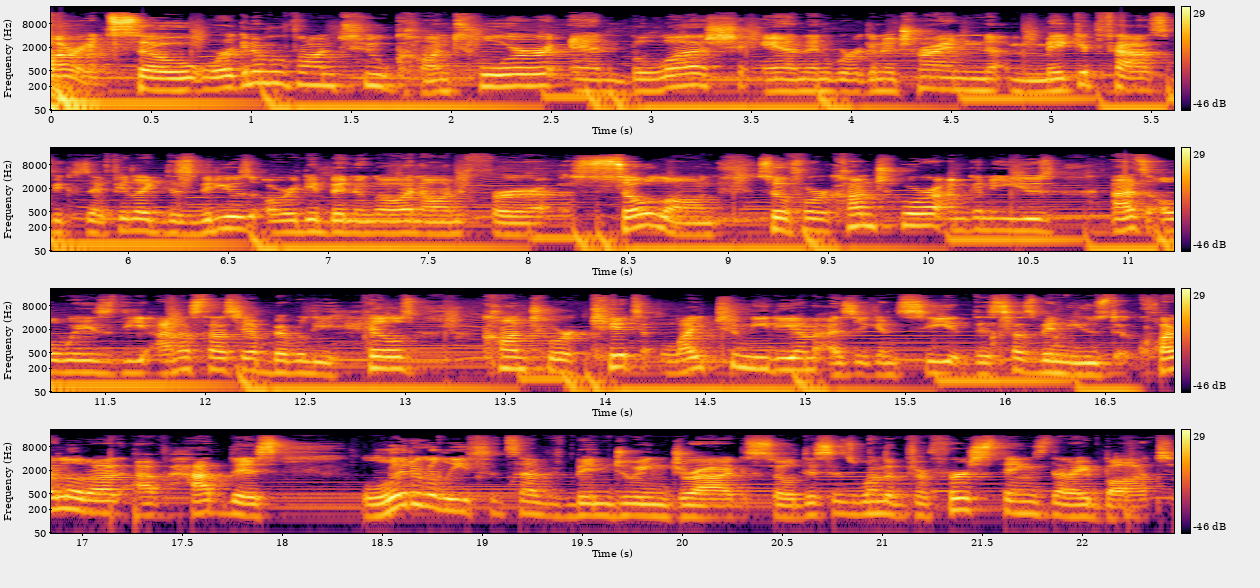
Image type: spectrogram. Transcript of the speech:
Alright, so we're gonna move on to contour and blush and then we're gonna try and make it fast because I feel like this video has already been going on for so long. So for contour, I'm gonna use, as always, the Anastasia Beverly Hills Contour Kit, light to medium. As you can see, this has been used quite a lot. I've had this literally since I've been doing drag. So this is one of the first things that I bought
